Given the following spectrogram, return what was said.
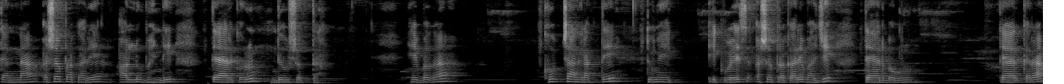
त्यांना अशा प्रकारे आलू भेंडी तयार करून देऊ शकता. हे बघा खूप छान लागते. तुम्ही एक एक वेळेस अशा प्रकारे भाजी तयार बघून तयार करा.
